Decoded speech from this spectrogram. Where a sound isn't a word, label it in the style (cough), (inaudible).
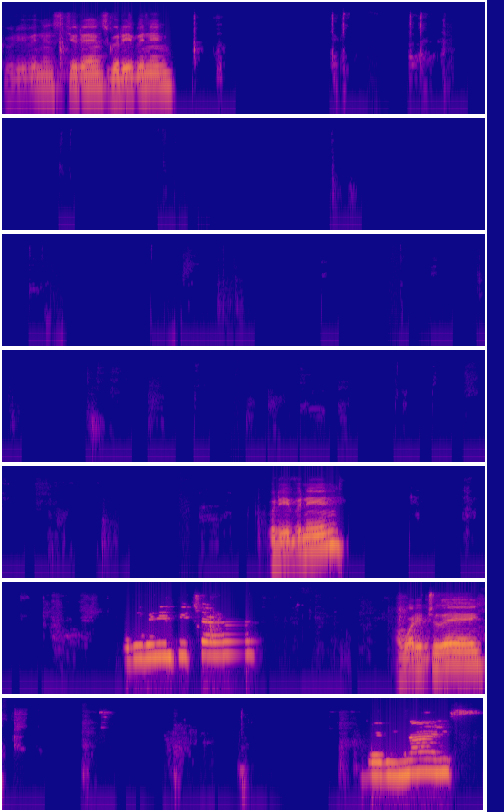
Good evening, students. Good evening. Good evening. Good evening, teacher. How are you today? Very nice.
